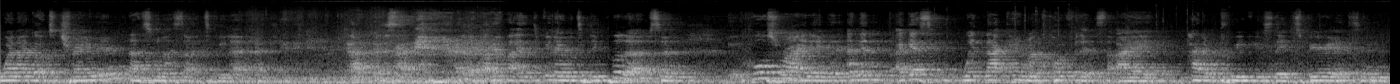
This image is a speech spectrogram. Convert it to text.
when I got to training, that's when I started to be like, okay, got this. Right. like being able to do pull-ups and and then I guess with that came my confidence that I hadn't previously experienced, and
